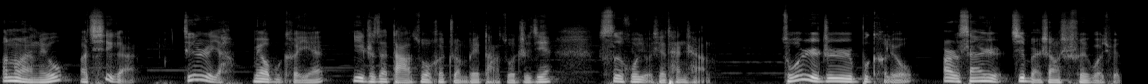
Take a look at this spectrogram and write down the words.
啊暖流啊气感，今日呀妙不可言。一直在打坐和准备打坐之间，似乎有些贪馋了。昨日之日不可留，二三日基本上是睡过去的。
